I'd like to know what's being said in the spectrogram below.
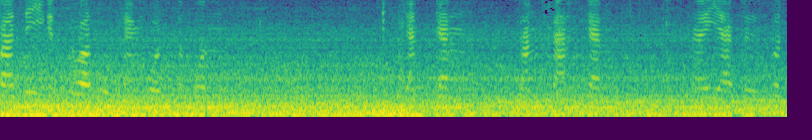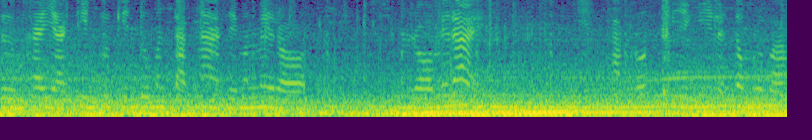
ปาร์ตี้กันตัวทุกแห่งหนตำบลจัดกันสังสรรค์กัน ใครอยากดื่มก็ดื่ม ใครอยากกินก็กินดูมันตัดหน้าสิมันไม่รอ มันรอไม่ได้ขับรถอย่างนี้แหละต้องระวัง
